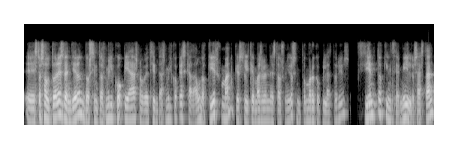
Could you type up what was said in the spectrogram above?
eh, estos autores vendieron 200.000 copias, 900.000 copias cada uno. Kirkman, que es el que más vende en Estados Unidos en tomos recopilatorios, 115.000. O sea, están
